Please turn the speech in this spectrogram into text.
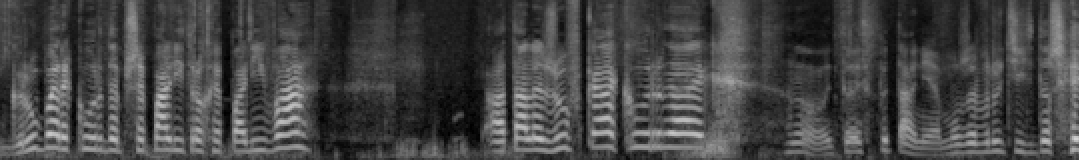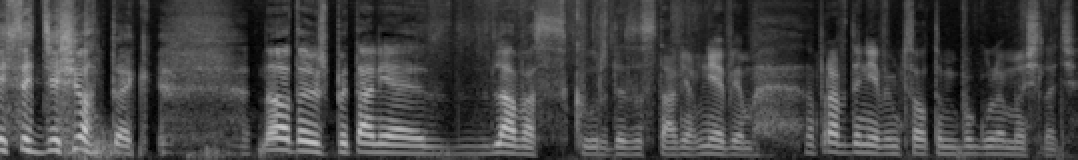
gruber kurde przepali trochę paliwa, a talerzówka kurde, no i to jest pytanie, może wrócić do 610. No to już pytanie dla was kurde zostawiam, nie wiem, naprawdę nie wiem co o tym w ogóle myśleć.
